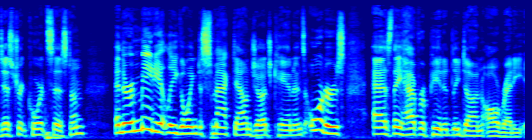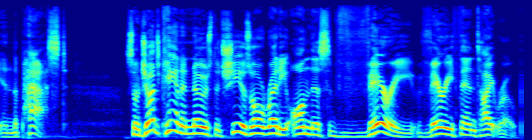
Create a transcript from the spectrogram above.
district court system and they're immediately going to smack down Judge Cannon's orders, as they have repeatedly done already in the past. So Judge Cannon knows that she is already on this very, very thin tightrope.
